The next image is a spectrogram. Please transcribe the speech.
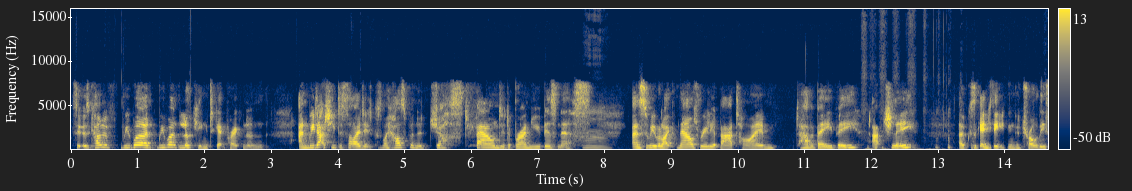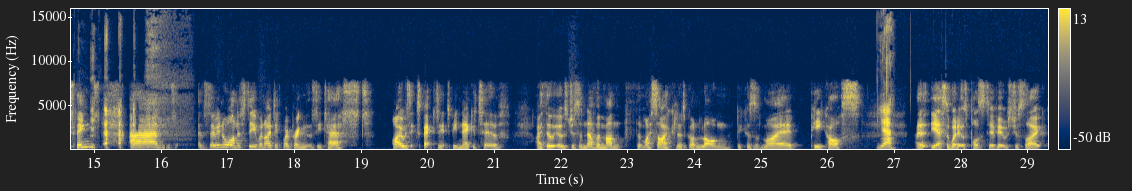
So it was kind of, we weren't, we weren't looking to get pregnant. And we'd actually decided because my husband had just founded a brand new business. And so we were like, now's really a bad time to have a baby, actually. Uh, because again, you think you can control these things. And and so, in all honesty, when I did my pregnancy test, I was expecting it to be negative. I thought it was just another month that my cycle had gone long because of my PCOS. Yeah. Uh, yeah, so when it was positive, it was just like,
